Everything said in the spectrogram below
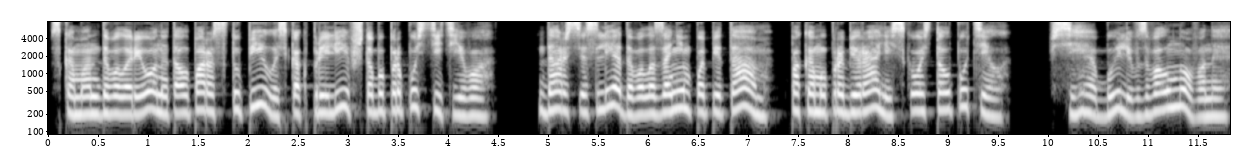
Скомандовал Орион, и толпа расступилась, как прилив, чтобы пропустить его. Дарси следовала за ним по пятам, пока мы пробирались сквозь толпу тел. Все были взволнованы.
